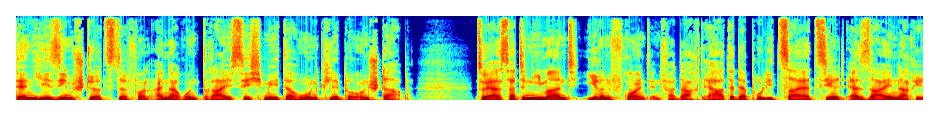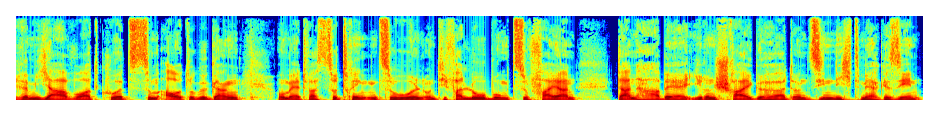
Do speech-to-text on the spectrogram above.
Denn Jesim stürzte von einer rund 30 Meter hohen Klippe und starb. Zuerst hatte niemand ihren Freund in Verdacht. Er hatte der Polizei erzählt, er sei nach ihrem Ja-Wort kurz zum Auto gegangen, um etwas zu trinken zu holen und die Verlobung zu feiern. Dann habe er ihren Schrei gehört und sie nicht mehr gesehen.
